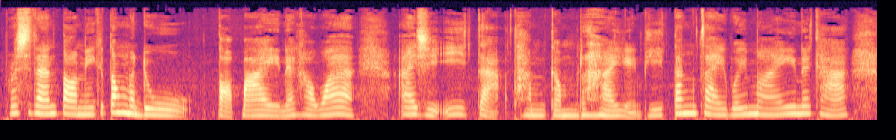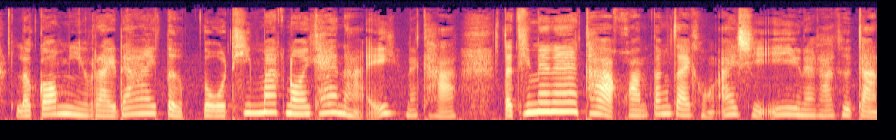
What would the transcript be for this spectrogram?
เพราะฉะนั้นตอนนี้ก็ต้องมาดู ต่อไปนะคะว่า i อ e จะทำกำไรอย่างที่ตั้งใจไว้ไหมนะคะ แล้วก็มีรายได้เติบโตที่มากน้อยแค่ไหนนะคะ แต่ที่แน่ๆค่ะความตั้งใจของ i อ e นะคะคือการ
